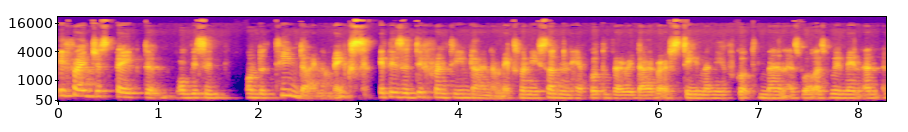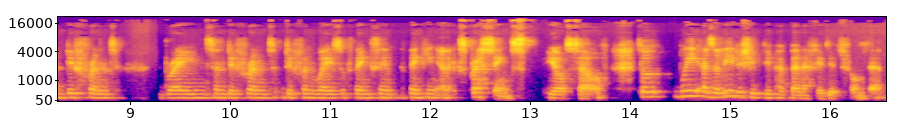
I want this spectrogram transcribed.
if I just take the obviously on the team dynamics, it is a different team dynamics when you suddenly have got a very diverse team and you've got men as well as women and, and different brains and different different ways of thinking thinking and expressing yourself. So we as a leadership team have benefited from that.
